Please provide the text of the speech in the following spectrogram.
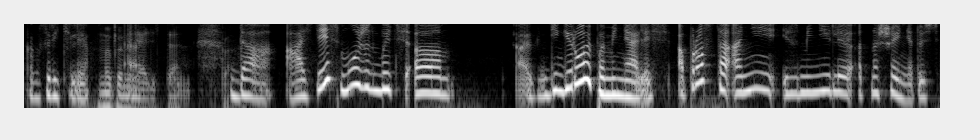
как зрители Мы поменялись, да. типа. да, а здесь, может быть, а, не герои поменялись, а просто они изменили отношения. То есть,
